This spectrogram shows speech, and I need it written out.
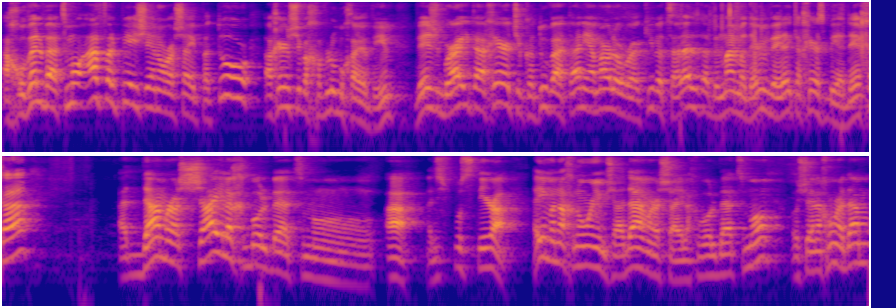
החובל בעצמו אף על פי שאינו רשאי פטור, אחרים שבחבלו בו חייבים, ויש ברייתא אחרת שכתוב והתניא אמר לו רבי עקיבא צללת במים הדרים והעלית חרס בידיך, אדם רשאי לחבול בעצמו. אה, אז יש פה סתירה. האם אנחנו אומרים שאדם רשאי לחבול בעצמו, או שאנחנו אומרים אדם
